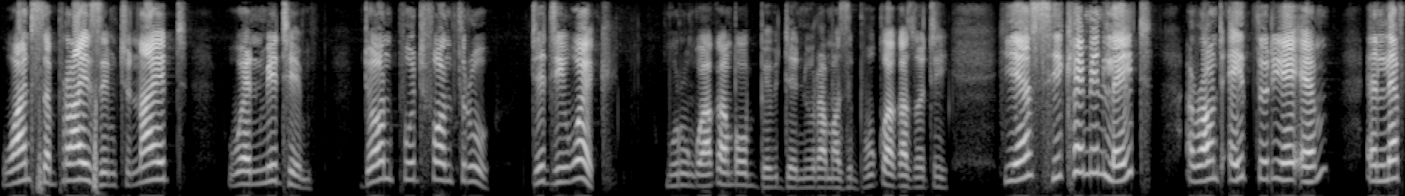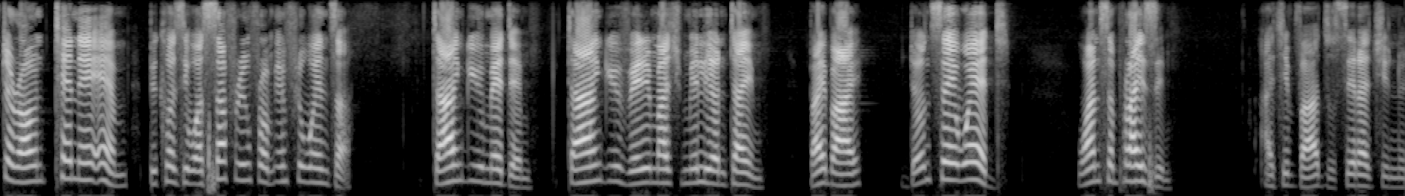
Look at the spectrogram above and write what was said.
Want surprise him tonight when meet him. Don't put phone through. Did he work murungu akambobhedhenura mazibhuku akazoti yes he came in late around 8:30 a.m. and left around 10 a.m. because he was suffering from influenza. Thank you madam. Thank you very much million time. Bye bye don't say word. One surprise him. Achibva adzosera chinhu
